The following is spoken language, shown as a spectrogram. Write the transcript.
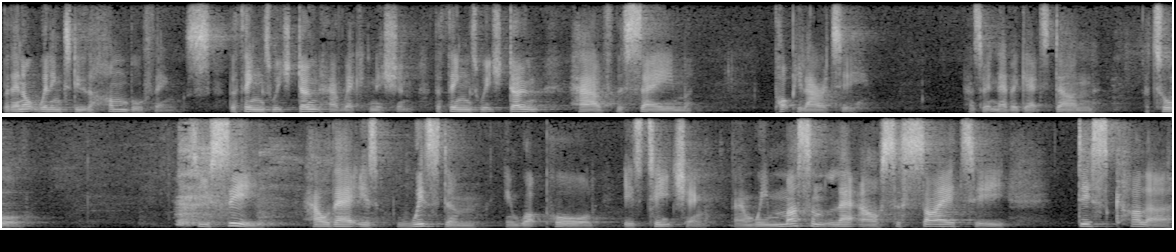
but they're not willing to do the humble things, the things which don't have recognition, the things which don't have the same popularity. And so it never gets done at all. So you see how there is wisdom in what Paul is teaching. And we mustn't let our society discolor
